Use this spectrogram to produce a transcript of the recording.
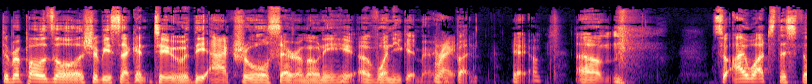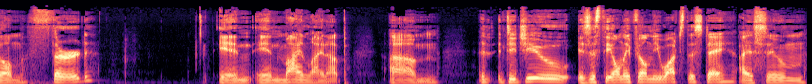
the proposal should be second to the actual ceremony of when you get married. Right. But yeah. yeah. Um so I watched this film third in in my lineup. Um did you? Is this the only film you watched this day? I assume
